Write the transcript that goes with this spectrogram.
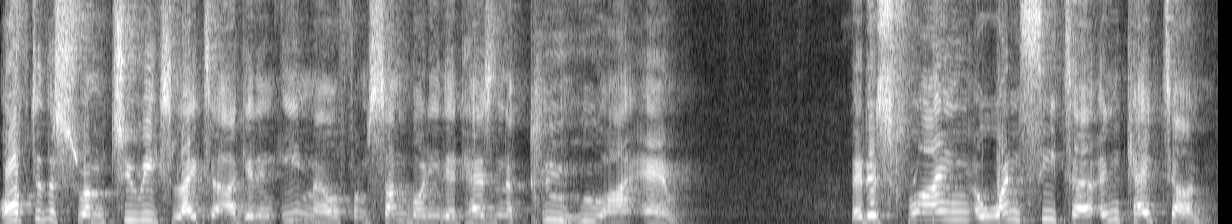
After the swim, two weeks later, I get an email from somebody that hasn't a clue who I am. That is flying a one-seater in Cape Town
